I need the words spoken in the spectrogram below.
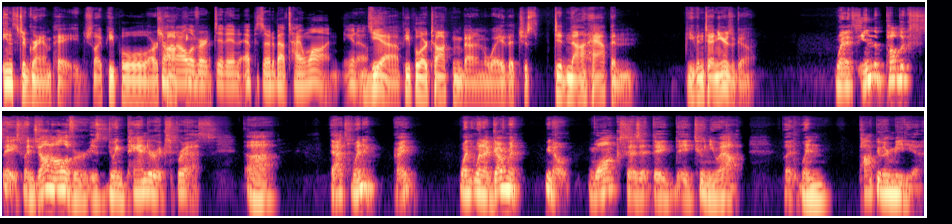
Instagram page. Like people are John talking. Oliver did an episode about Taiwan, you know. Yeah, people are talking about it in a way that just did not happen even 10 years ago. When it's in the public space, when John Oliver is doing Panda Express, uh, that's winning, right? When when a government, you know, wonk says it, they they tune you out. But when popular media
